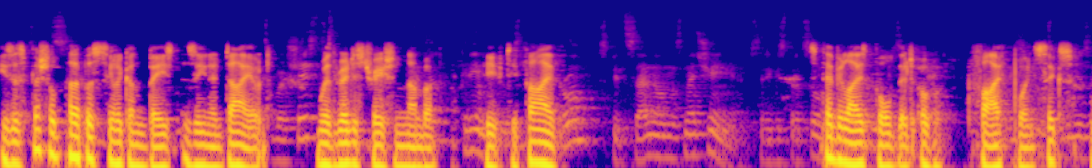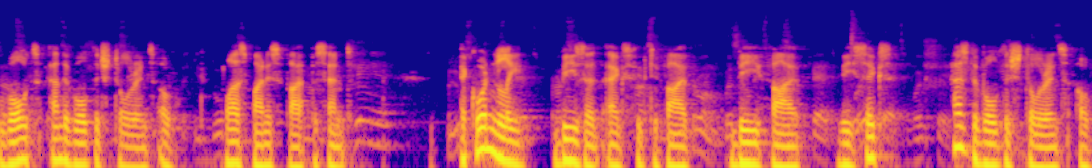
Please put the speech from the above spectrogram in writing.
is a special purpose silicon-based Zener diode with registration number 55. Stabilized voltage of 5.6 volts and the voltage tolerance of plus minus 5%. Accordingly, BZX55 B5 V6 has the voltage tolerance of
